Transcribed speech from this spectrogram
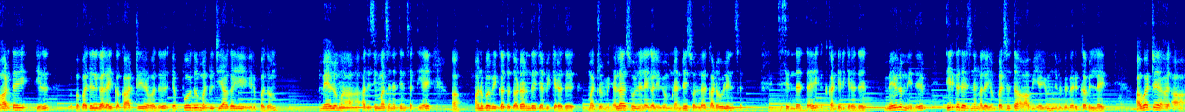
வார்த்தையில் பதில்களை காற்றுவது எப்போதும் மகிழ்ச்சியாக இ- இருப்பதும் மேலும் அது சிம்மாசனத்தின் சக்தியை அனுபவிக்க தொடர்ந்து ஜெபிக்கிறது. மற்றும் எல்லா சூழ்நிலைகளிலும் நன்றி சொல்ல கடவுளின் சிந்தத்தை கண்டிருக்கிறது. மேலும் இது தீர்க்க தரிசனங்களையும் பரிசுத்த ஆவியையும் வெறுக்கவில்லை. அவற்றை அ- அ-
